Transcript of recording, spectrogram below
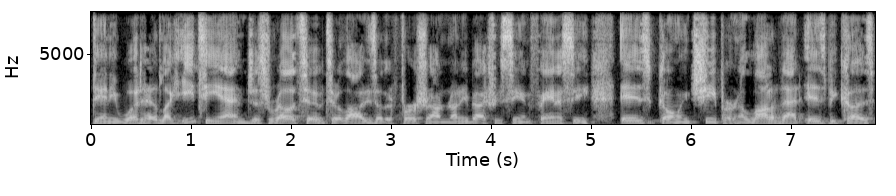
Danny Woodhead. Like ETN, just relative to a lot of these other first round running backs we see in fantasy, is going cheaper. And a lot of that is because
